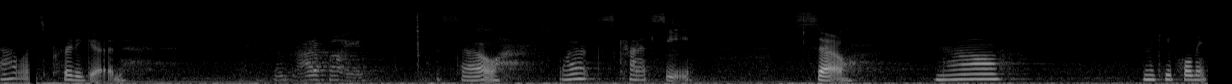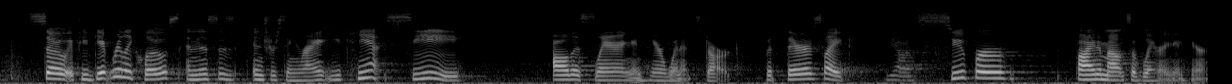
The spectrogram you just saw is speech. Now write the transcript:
That looks pretty good. This is so gratifying. So let's kind of see. So now I'm gonna keep holding. So if you get really close, and this is interesting, right? You can't see all this layering in here when it's dark, but there's like Yes. super fine amounts of layering in here.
